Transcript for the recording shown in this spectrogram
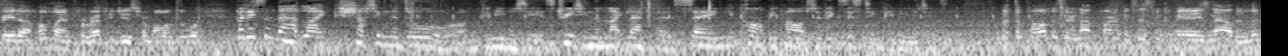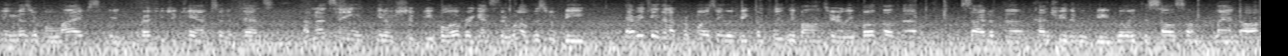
create a homeland for refugees from all over the world. But isn't that like shutting the door on communities, treating them like lepers, saying you can't be part of existing communities? But the problem is they're not part of existing communities now. They're living miserable lives in refugee camps and in tents. I'm not saying, you know, ship people over against their will. This would be, everything that I'm proposing would be completely voluntarily, both on the side of the country that would be willing to sell some land off,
